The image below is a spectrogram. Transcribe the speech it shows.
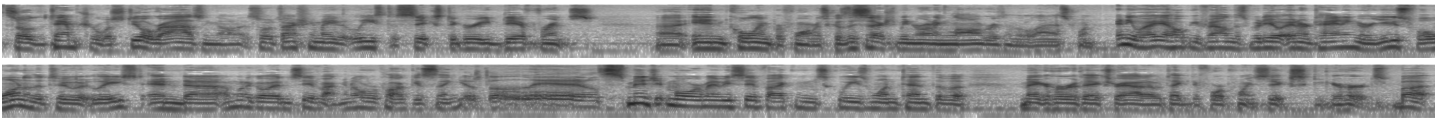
So the temperature was still rising on it. So it's actually made at least a 6 degree difference uh, in cooling performance because this has actually been running longer than the last one. Anyway, I hope you found this video entertaining or useful, one of the two at least, and uh, I'm going to go ahead and see if I can overclock this thing just a little smidge it more, maybe see if I can squeeze one-tenth of a megahertz extra out, I would take it to 4.6 gigahertz. But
